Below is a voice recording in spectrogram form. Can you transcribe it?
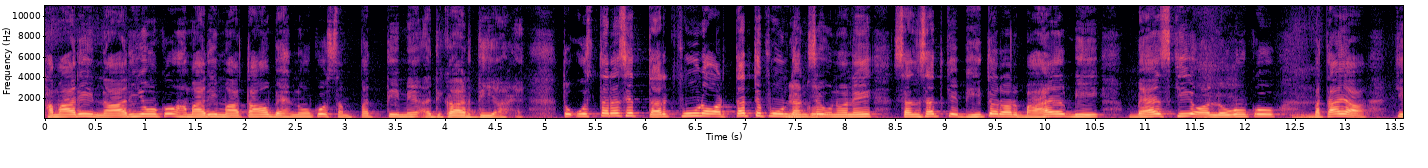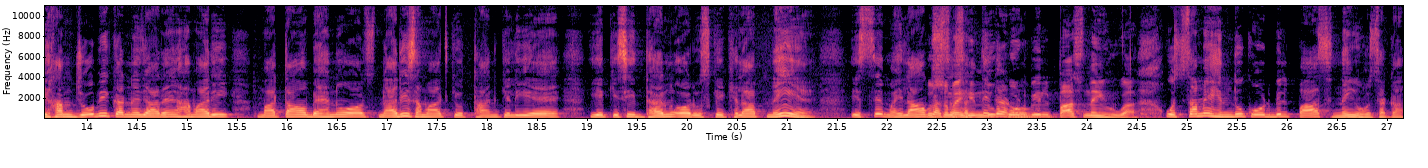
हमारी नारियों को हमारी माताओं बहनों को संपत्ति में अधिकार दिया है। तो उस तरह से तर्कपूर्ण और तथ्यपूर्ण ढंग से उन्होंने संसद के भीतर और बाहर भी बहस की और लोगों को बताया कि हम जो भी करने जा रहे हैं हमारी माताओं बहनों और नारी समाज के उत्थान के लिए है। ये किसी धर्म और उसके खिलाफ नहीं है। इससे महिलाओं का समय हिंदू कोड बिल पास नहीं हुआ। उस समय हिंदू कोड बिल पास नहीं हो सका।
